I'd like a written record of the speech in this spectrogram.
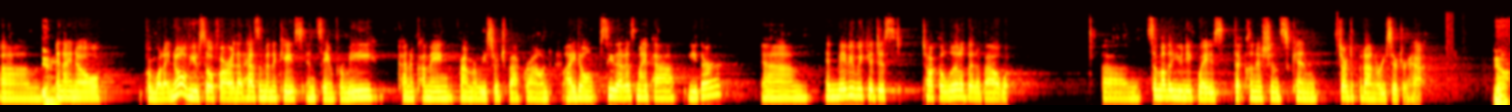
um, yeah. and i know from what i know of you so far that hasn't been the case and same for me kind of coming from a research background. I don't see that as my path either. Um, and maybe we could just talk a little bit about what um, some other unique ways that clinicians can start to put on a researcher hat. Yeah.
